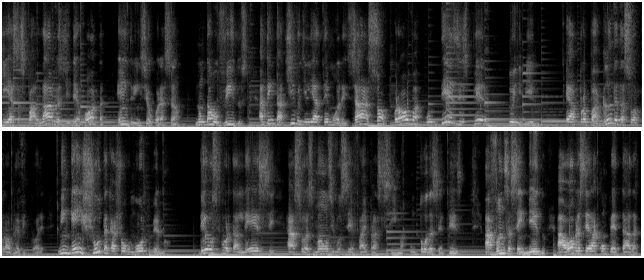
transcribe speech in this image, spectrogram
que essas palavras de derrota entre em seu coração. Não dá ouvidos. A tentativa de lhe atemorizar só prova o desespero do inimigo. É a propaganda da sua própria vitória. Ninguém chuta cachorro morto, meu irmão. Deus fortalece as suas mãos e você vai para cima, com toda certeza. Avança sem medo, a obra será completada,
